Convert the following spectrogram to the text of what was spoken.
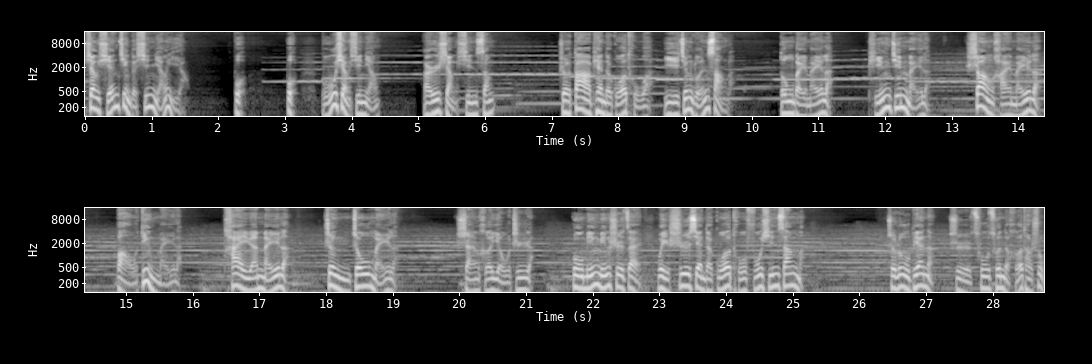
像娴静的新娘一样。不，不，不像新娘，而像新桑。这大片的国土啊，已经沦丧了。东北没了，平津没了，上海没了，保定没了，太原没了，郑州没了。山河有知啊，不明明是在为失陷的国土扶新丧吗？这路边呢，是粗村的核桃树、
